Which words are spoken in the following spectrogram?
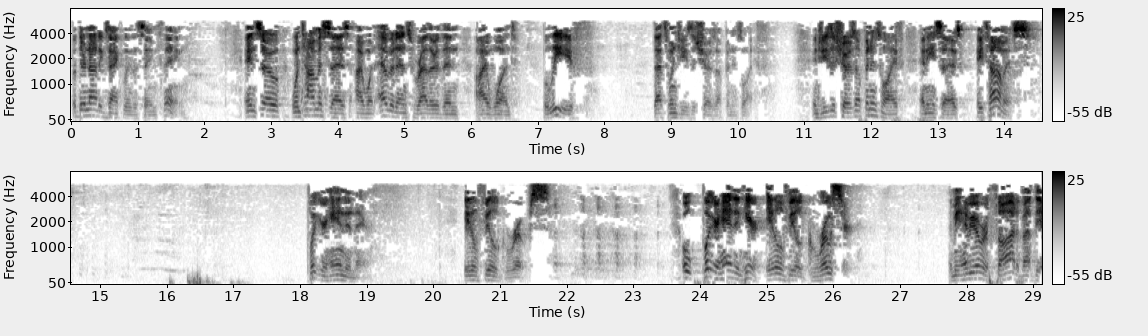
but they're not exactly the same thing. And so when Thomas says, I want evidence rather than I want belief, that's when Jesus shows up in his life. And Jesus shows up in his life and he says, Hey, Thomas, put your hand in there. It'll feel gross. oh, put your hand in here. It'll feel grosser. I mean, have you ever thought about the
